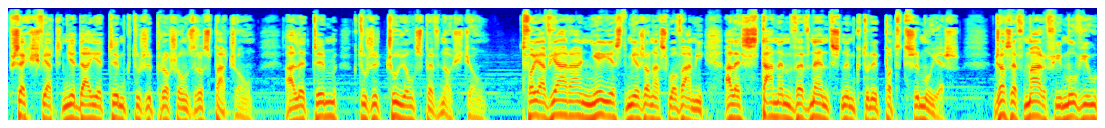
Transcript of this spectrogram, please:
wszechświat nie daje tym, którzy proszą z rozpaczą, ale tym, którzy czują z pewnością. Twoja wiara nie jest mierzona słowami, ale stanem wewnętrznym, który podtrzymujesz. Joseph Murphy mówił,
